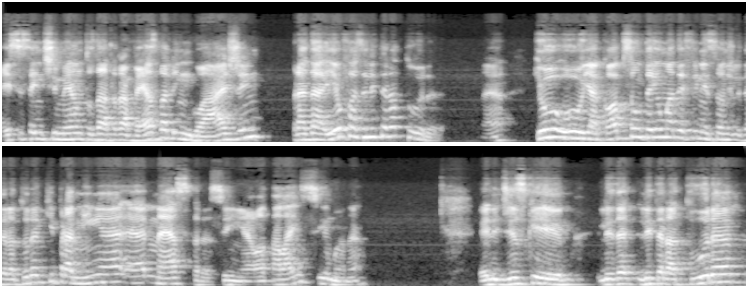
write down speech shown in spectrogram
esses sentimentos através da linguagem para daí eu fazer literatura, né? Que o, o Jacobson tem uma definição de literatura que para mim é, é mestra, assim, ela tá lá em cima, né? Ele diz que literatura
